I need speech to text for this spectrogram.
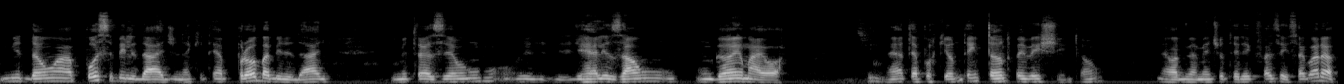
me dão a possibilidade, né, que tem a probabilidade de me trazer um de realizar um, um ganho maior. Né, até porque eu não tenho tanto para investir. Então, né, obviamente eu teria que fazer isso. Agora,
